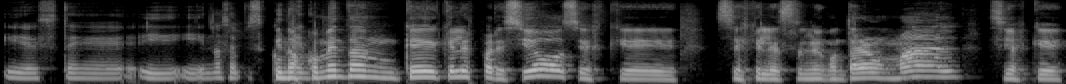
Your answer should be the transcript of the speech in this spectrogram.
y este, y, y no sé, pues Y nos comentan qué, qué les pareció, si es que, si es que les lo encontraron mal, si es que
